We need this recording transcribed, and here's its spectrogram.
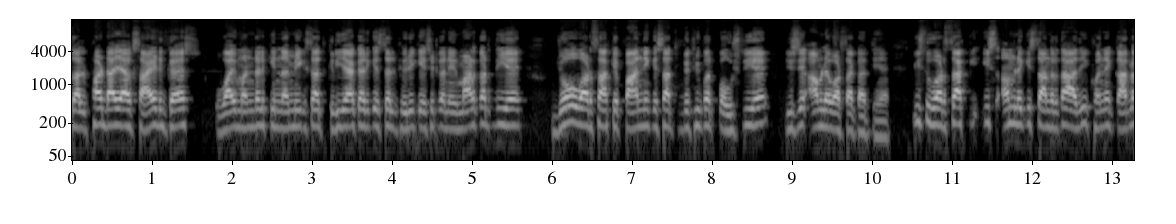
सल्फ़र डाइऑक्साइड गैस वायुमंडल की नमी के साथ क्रिया करके सल्फ्यूरिक एसिड का निर्माण करती है, जो वर्षा के पानी के साथ पृथ्वी पर पहुँचती है, जिसे अम्ल वर्षा कहती हैं। इस वर्षा की, इस अम्ल की सांद्रता अधिक होने के कारण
